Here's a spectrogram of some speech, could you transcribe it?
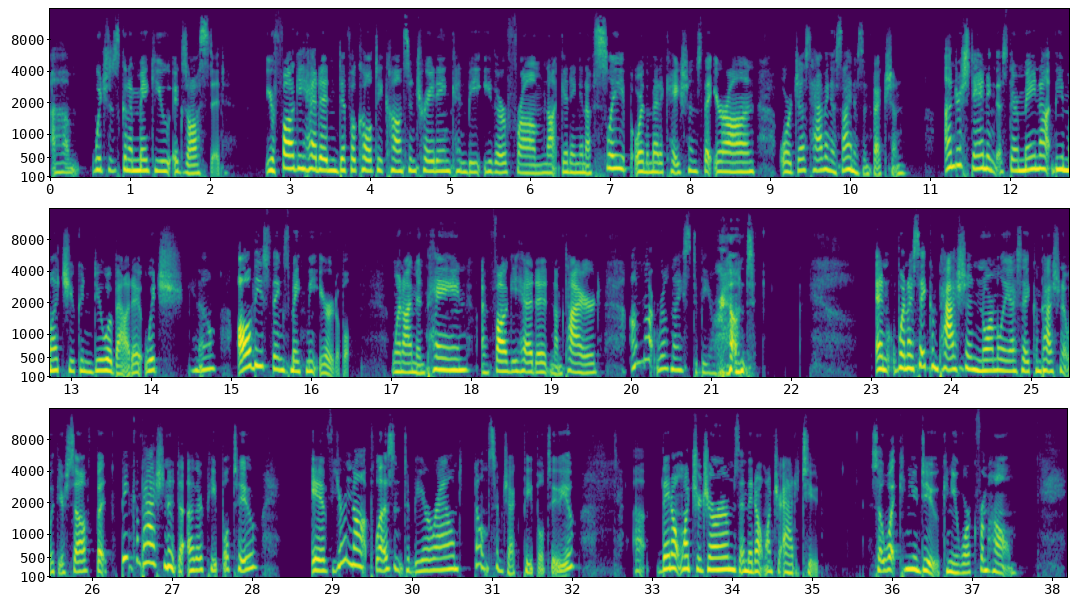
um, which is going to make you exhausted. Your foggy headed and difficulty concentrating can be either from not getting enough sleep or the medications that you're on or just having a sinus infection. Understanding this, there may not be much you can do about it, which, you know, all these things make me irritable. When I'm in pain, I'm foggy headed, and I'm tired, I'm not real nice to be around. and when I say compassion, normally I say compassionate with yourself, but be compassionate to other people too. If you're not pleasant to be around, don't subject people to you. Uh, they don't want your germs and they don't want your attitude. So, what can you do? Can you work from home?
